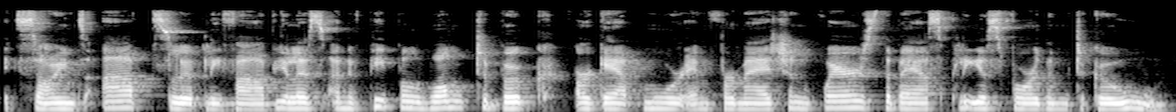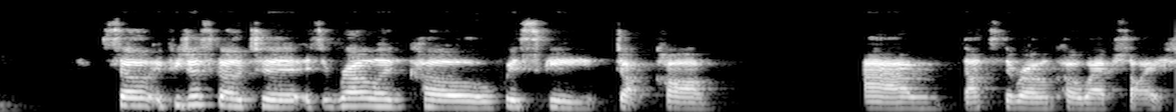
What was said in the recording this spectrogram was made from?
It sounds absolutely fabulous. And if people want to book or get more information, where's the best place for them to go? So if you just go to it's roeandcowhiskey.com, um, that's the Roe and Co website,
